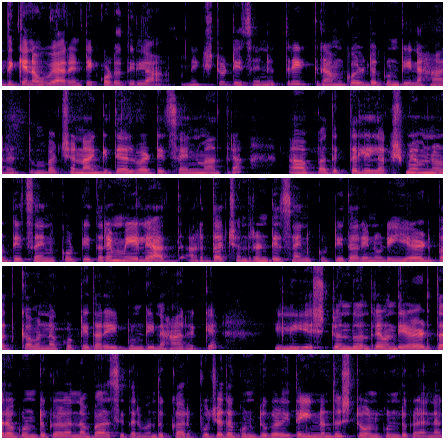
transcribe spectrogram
ಇದಕ್ಕೆ ನಾವು ವ್ಯಾರಂಟಿ ಕೊಡೋದಿಲ್ಲ. Next design. Three gram gold ಗುಂಡಿನ ಹಾರ. ತುಂಬ ಚೆನ್ನಾಗಿದೆ ಅಲ್ವಾ ಡಿಸೈನ್ ಮಾತ್ರ. ಪದಕದಲ್ಲಿ ಲಕ್ಷ್ಮಿ ಅಮ್ಮನವ್ರ ಡಿಸೈನ್ ಕೊಟ್ಟಿದ್ದಾರೆ. ಮೇಲೆ ಅರ್ಧ ಅರ್ಧ ಚಂದ್ರನ ಡಿಸೈನ್ ಕೊಟ್ಟಿದ್ದಾರೆ. ನೋಡಿ, ಎರಡು ಪದಕವನ್ನು ಕೊಟ್ಟಿದ್ದಾರೆ ಈ ಗುಂಡಿನ ಹಾರಕ್ಕೆ. ಇಲ್ಲಿ ಎಷ್ಟೊಂದು ಅಂದರೆ ಒಂದು ಎರಡು ಥರ ಗುಂಡುಗಳನ್ನು ಬಳಸಿದ್ದಾರೆ ಒಂದು ಕರ್ಬೂಜದ ಗುಂಡುಗಳಿದೆ, ಇನ್ನೊಂದು ಸ್ಟೋನ್ ಗುಂಡುಗಳನ್ನು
